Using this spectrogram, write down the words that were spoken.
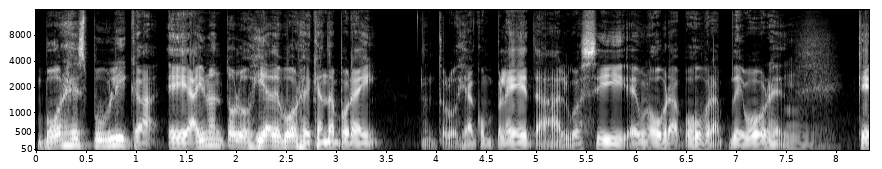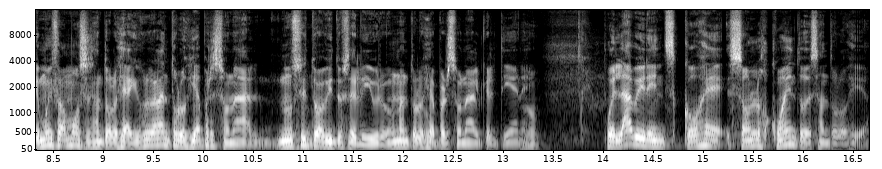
Borges publica, eh, hay una antología de Borges que anda por ahí, una antología completa, algo así, es una obra, obra de Borges, que es muy famosa esa antología, yo creo que es la antología personal, no sé si tú has visto ese libro, es una antología personal que él tiene. Pues Labyrinth coge, son los cuentos de esa antología.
